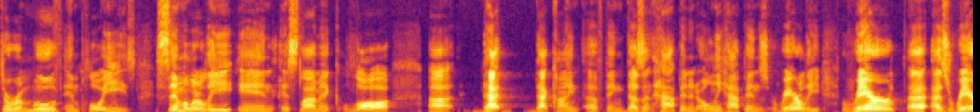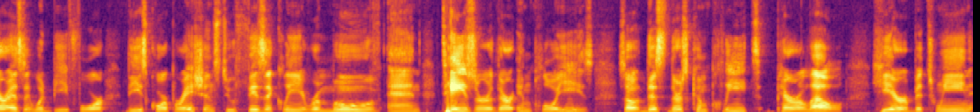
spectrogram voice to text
to remove employees. Similarly, in Islamic law, uh, that that kind of thing doesn't happen. It only happens rarely, rare uh, as rare as it would be for these corporations to physically remove and taser their employees. So this there's complete parallel here between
